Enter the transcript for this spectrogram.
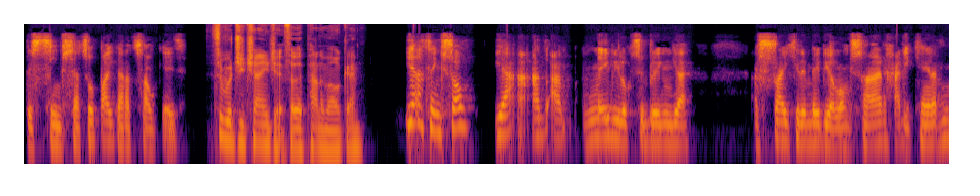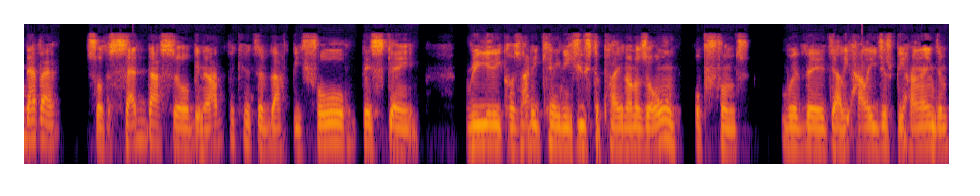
this team's set up by Gareth Southgate. So would you change it for the Panama game? Yeah, I think so. Yeah, I, I maybe look to bring a, a striker in maybe alongside Harry Kane. I've never sort of said that or been an advocate of that before this game, really, because Harry Kane is used to playing on his own up front with uh, Dele Alli just behind him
